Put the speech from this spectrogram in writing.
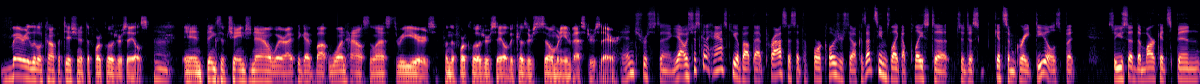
very little competition at the foreclosure sales. Hmm. And things have changed now where I think I've bought one house in the last three years from the foreclosure sale because there's so many investors there. Interesting. Yeah, I was just going to ask you about that process at the foreclosure sale because that seems like a place to, to just get some great deals. But so you said the market's been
